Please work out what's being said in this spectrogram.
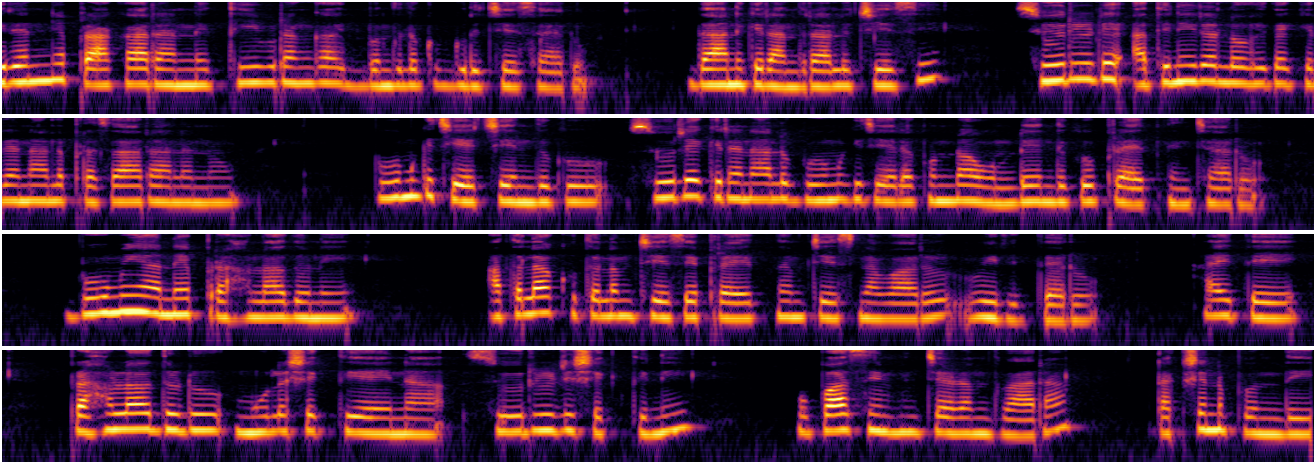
హిరణ్య ప్రాకారాన్ని తీవ్రంగా ఇబ్బందులకు గురిచేశారు దానికి రంధ్రాలు చేసి సూర్యుడి అతినీలలోహిత కిరణాల ప్రసారాలను భూమికి చేర్చేందుకు సూర్యకిరణాలు భూమికి చేరకుండా ఉండేందుకు ప్రయత్నించారు. భూమి అనే ప్రహ్లాదుని అతలాకుతలం చేసే ప్రయత్నం చేసిన వారు వీరిద్దరు. అయితే ప్రహ్లాదుడు మూలశక్తి అయిన సూర్యుడి శక్తిని ఉపాసించడం ద్వారా రక్షణ పొంది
